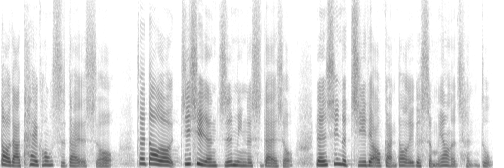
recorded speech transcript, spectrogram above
到达太空时代的时候，再到了机器人殖民的时代的时候，人心的寂寥感到了一个什么样的程度？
